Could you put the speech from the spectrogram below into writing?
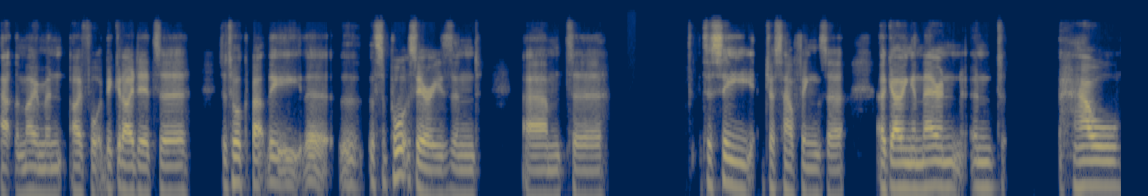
at the moment. I thought it'd be a good idea to to talk about the the, the, support series and um, to to see just how things are are going in there and and how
